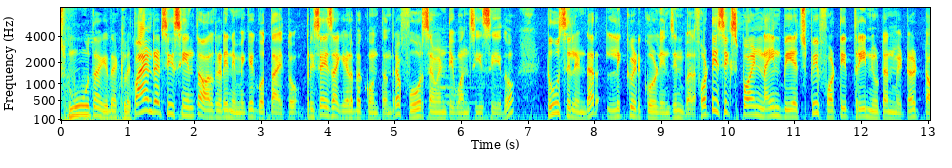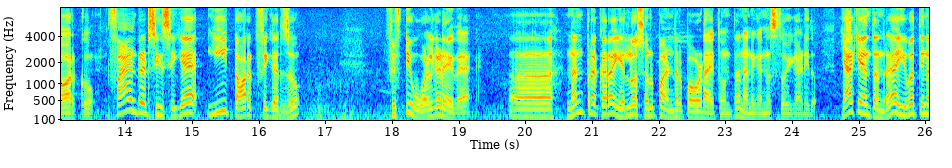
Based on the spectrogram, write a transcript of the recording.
ಸ್ಮೂತಾಗಿದೆ clutch five hundred C C ಅಂತ ಆಲ್ರೆಡಿ ನಿಮಗೆ ಗೊತ್ತಾಯಿತು. ಪ್ರಿಸೈಸಾಗಿ ಹೇಳಬೇಕು ಅಂತಂದರೆ four seventy one C C ಇದು. Two cylinder liquid cooled engine ಬರ forty six point nine B H P forty three newton metre torque five hundred C ಸಿಗೆ ಈ ಟಾರ್ಕ್ ಫಿಗರ್ಸು ಫಿಫ್ಟಿ ಒಳಗಡೆ ಇದೆ. ನನ್ನ ಪ್ರಕಾರ ಎಲ್ಲೋ ಸ್ವಲ್ಪ ಅಂಡರ್ ಪವರ್ಡ್ ಆಯಿತು ಅಂತ ನನಗೆ ಅನ್ನಿಸ್ತು ಈ ಗಾಡಿದು. ಯಾಕೆ ಅಂತಂದರೆ ಇವತ್ತಿನ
